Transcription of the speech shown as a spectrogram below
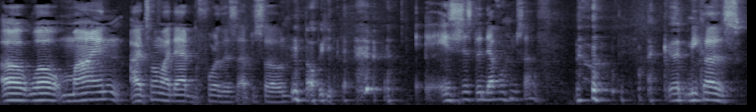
Uh, well, mine. I told my dad before this episode. oh yeah. it's just the devil himself. my goodness. because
